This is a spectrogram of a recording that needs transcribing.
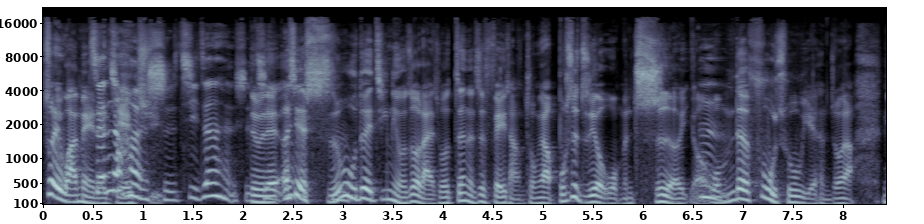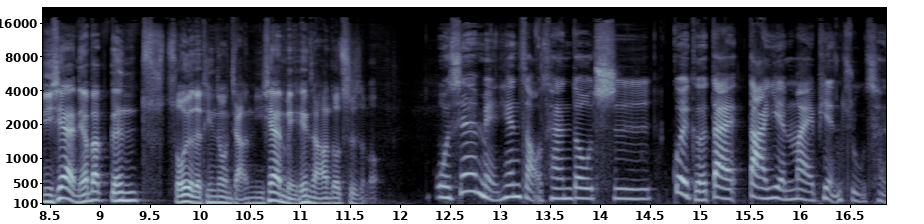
最完美的结局，真的很实际，真的很实际，对不对？而且食物对金牛座来说真的是非常重要，不是只有我们吃而已哦，嗯、我们的付出也很重要。你现在你要不要跟所有的听众讲，你现在每天早上都吃什么？我现在每天早餐都吃桂格大大燕麦片组成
